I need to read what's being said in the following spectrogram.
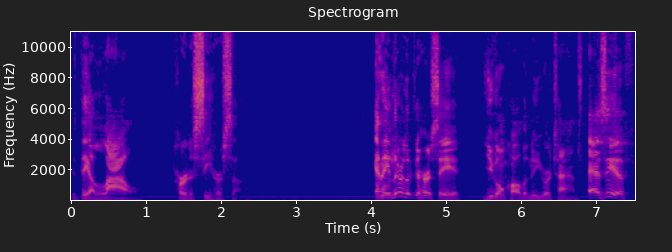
that they allow her to see her son. And they literally looked at her and said, You're gonna call the New York Times? As if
